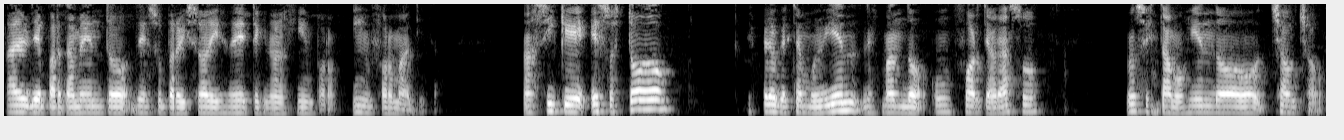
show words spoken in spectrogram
al Departamento de Supervisores de Tecnología Informática. Así que eso es todo. Espero que estén muy bien. Les mando un fuerte abrazo. Nos estamos viendo. Chau, chau.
